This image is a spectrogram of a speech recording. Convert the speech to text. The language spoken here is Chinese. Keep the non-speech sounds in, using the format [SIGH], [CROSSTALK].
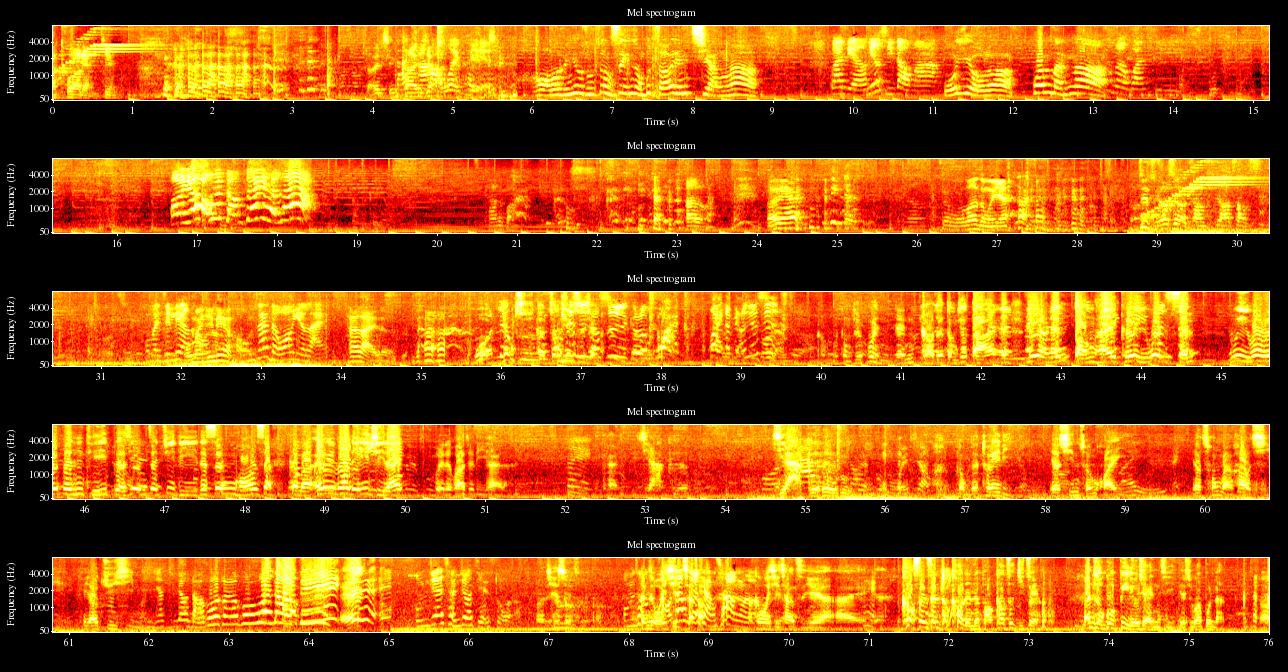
然后脱了两件。导演先看一下。好位，快点。哦，林佑祖这种事情你怎么不早一点讲啊？快点，你有洗澡吗？我有了，关门啦。没有关系。哎呦，会长真人啦！卡了吧？[LAUGHS] [LAUGHS] 他了吧？导演，这我不知道怎么样。[LAUGHS] 最主要是要唱，要唱词。我们已经练好，我们已经练好，我们在等汪言来。他来了。我亮子的中心思想是个外外的表现是。搞不懂就问人，搞得懂就答人，没有人懂还可以问神。如以外为本体，表现在具体的生活上。干嘛？Everybody 一起来，会的话就厉害了。对，你看假歌，假歌迷，懂得推理，要心存怀疑，要充满好奇，要巨细迷，要打破砂锅问到底。哎，我们今天成就解锁了。啊，解锁。我们跟着我一起唱，就想唱了。跟我一起唱子夜啊！哎呀，靠山山倒，靠人人跑，靠自己最好。反走过必留下痕迹，有些话不难。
